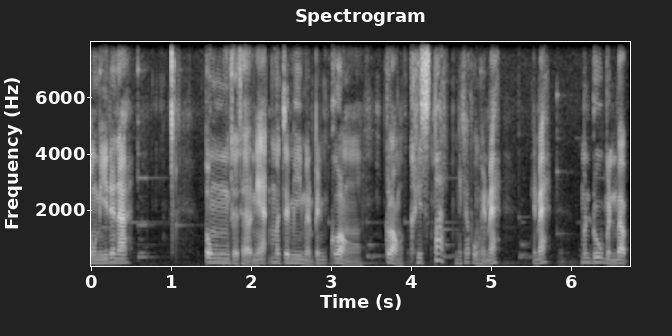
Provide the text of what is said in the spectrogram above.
ตรงนี้ด้วยนะ ตรงแถวๆนี้มันจะมีเหมือนเป็นกล่องกล่องคริสต์มาสนะครับผมเห็นไหมเห็นไหมมันดูเหมือนแบบ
